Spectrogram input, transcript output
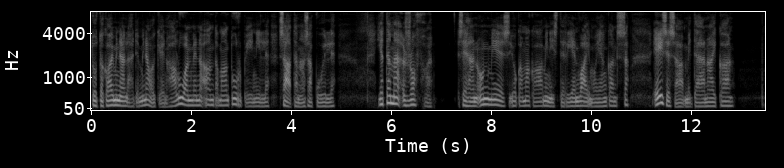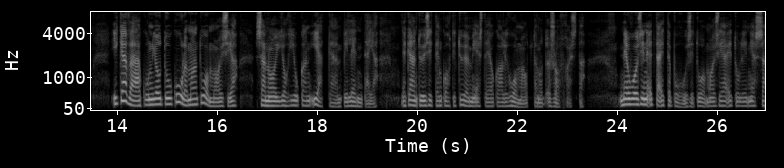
Totta kai minä lähden, minä oikein haluan mennä antamaan turpiinille, saatana sakuille. Ja tämä Joffre, sehän on mies, joka makaa ministerien vaimojen kanssa. Ei se saa mitään aikaan. Ikävää, kun joutuu kuulemaan tuommoisia, sanoi jo hiukan iäkkäämpi lentäjä ja kääntyi sitten kohti työmiestä, joka oli huomauttanut Joffresta. Neuvoisin, että ette puhuisi tuomoisia etulinjassa,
